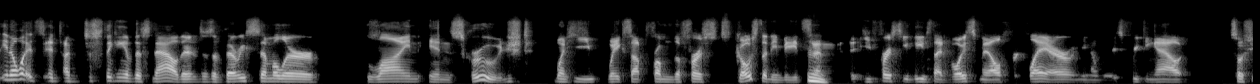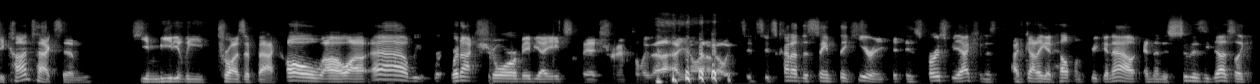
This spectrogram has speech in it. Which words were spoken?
you know what? It's, it, I'm just thinking of this now. There- There's a very similar line in Scrooged when he wakes up from the first ghost that he meets, Hmm. and he first he leaves that voicemail for Claire, and you know where he's freaking out. So she contacts him. He immediately draws it back. Oh, oh, uh, ah, we, we're- we're not sure. Maybe I ate some bad shrimp, something like that. I, you know, I don't know. It's, it's, it's kind of the same thing here. His first reaction is, "I've got to get help. I'm freaking out." And then as soon as he does, like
